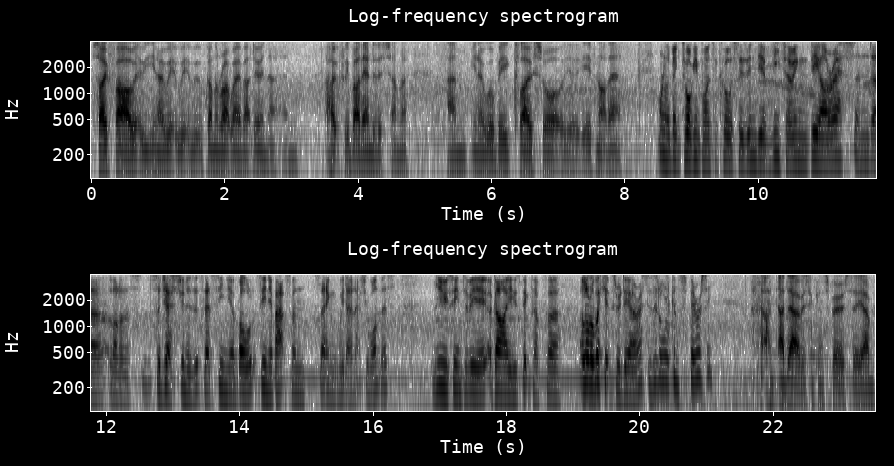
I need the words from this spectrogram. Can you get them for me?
so far, you know, we, have we, gone the right way about doing that. And hopefully by the end of this summer, um, you know, we'll be close or if not there. One of the big talking points, of course, is India vetoing DRS, and uh, a lot of the suggestion is it's their senior bowl, senior batsman saying we don't actually want this. You seem to be a guy who's picked up uh, a lot of wickets through DRS. Is it all a conspiracy? I, I doubt it's a conspiracy. Um,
